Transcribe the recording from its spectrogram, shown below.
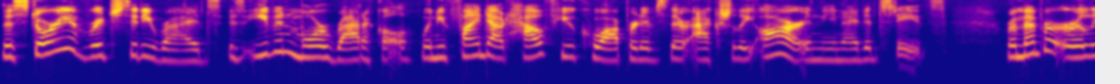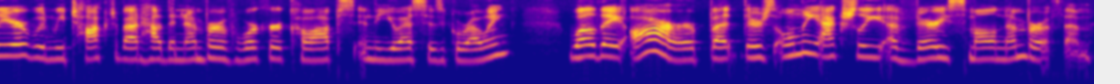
The story of Rich City Rides is even more radical when you find out how few cooperatives there actually are in the United States. Remember earlier when we talked about how the number of worker co ops in the US is growing? Well, they are, but there's only actually a very small number of them.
